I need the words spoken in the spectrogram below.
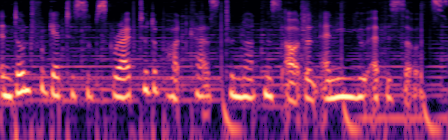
and don't forget to subscribe to the podcast to not miss out on any new episodes.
